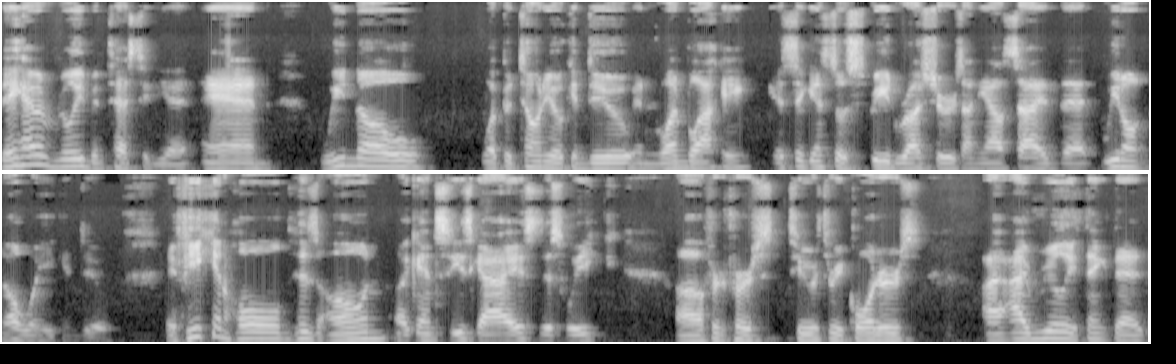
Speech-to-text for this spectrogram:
they haven't really been tested yet. And we know what Bitonio can do in run blocking. It's against those speed rushers on the outside that we don't know what he can do if he can hold his own against these guys this week uh, for the first two or three quarters, I, I, really think that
